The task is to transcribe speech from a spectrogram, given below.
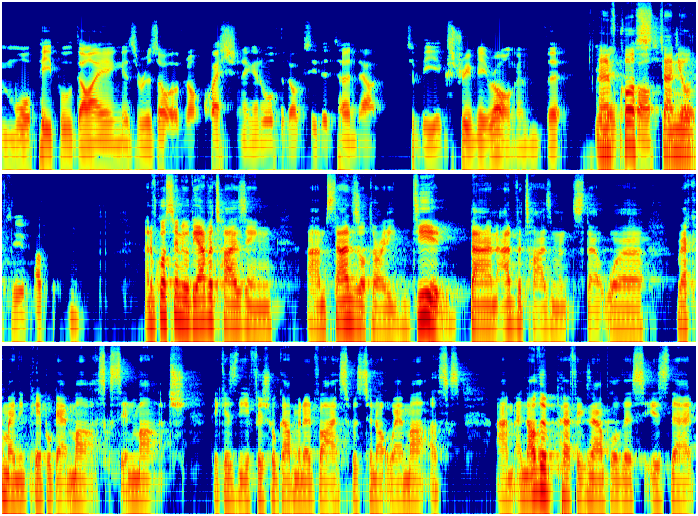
more people dying as a result of not questioning an orthodoxy that turned out to be extremely wrong, and that and know, of course Daniel, of and of course Daniel, the advertising um, standards authority did ban advertisements that were recommending people get masks in March because the official government advice was to not wear masks. Um, another perfect example of this is that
